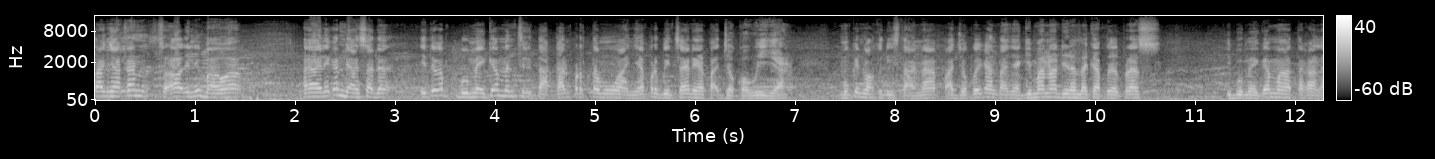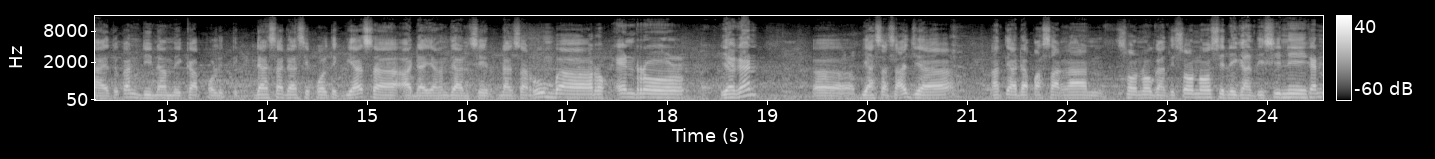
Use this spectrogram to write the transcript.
tanyakan soal ini bahwa eh, ini kan dasar itu kan Bu Mega menceritakan pertemuannya perbincangan dengan Pak Jokowi ya. Mungkin waktu di istana Pak Jokowi kan tanya gimana dinamika pilpres? Ibu Mega mengatakan nah itu kan dinamika politik dansa-dansi politik biasa. Ada yang dansa dansa rumba rock and roll ya kan? E, biasa saja. Nanti ada pasangan sono ganti sono sini ganti sini kan?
